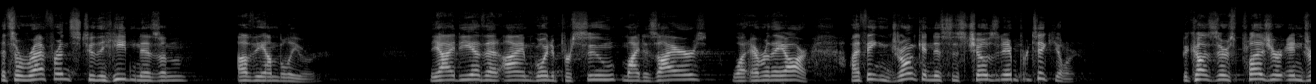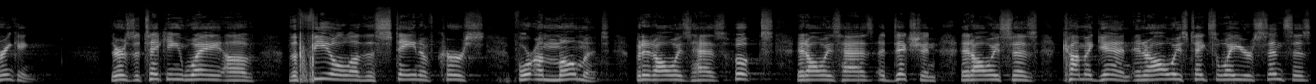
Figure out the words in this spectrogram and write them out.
It's a reference to the hedonism of the unbeliever. The idea that I am going to pursue my desires, whatever they are. I think drunkenness is chosen in particular because there's pleasure in drinking. There's a taking away of the feel of the stain of curse for a moment, but it always has hooks. It always has addiction. It always says, come again. And it always takes away your senses.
